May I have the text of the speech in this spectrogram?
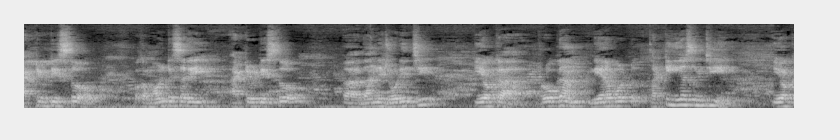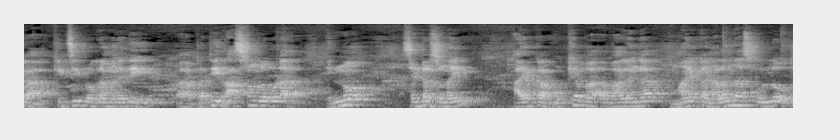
యాక్టివిటీస్తో ఒక మౌంటెసరీ యాక్టివిటీస్తో దాన్ని జోడించి ఈ యొక్క program near about thirty years నుంచి ఈ యొక్క కిడ్సీ ప్రోగ్రామ్ అనేది ప్రతి రాష్ట్రంలో కూడా ఎన్నో సెంటర్స్ ఉన్నాయి. ఆ యొక్క ముఖ్య భా- భాగంగా మా యొక్క నలంద స్కూల్లో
